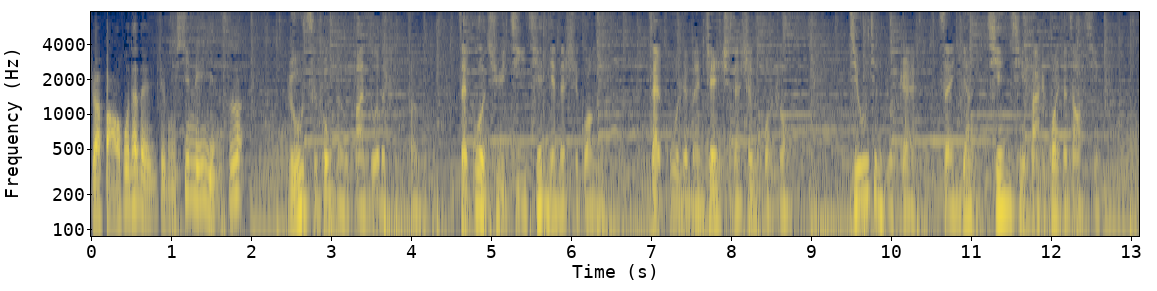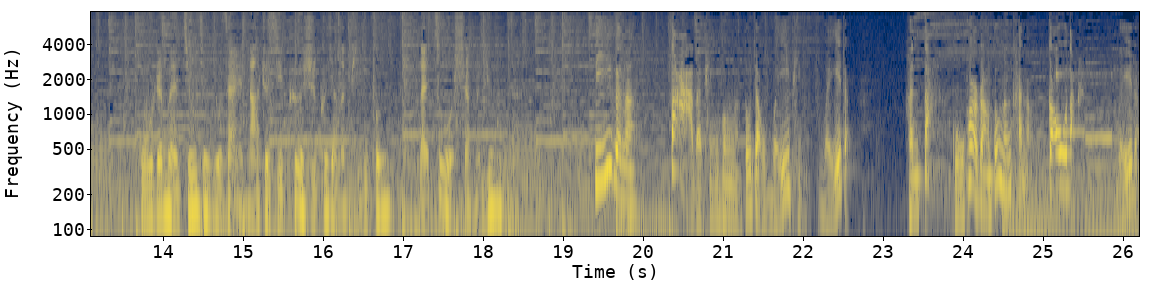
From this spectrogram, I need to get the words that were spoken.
是吧？保护他的这种心理隐私。如此功能繁多的屏风，在过去几千年的时光里，在古人们真实的生活中，究竟有着怎样千奇百怪的造型？古人们究竟又在拿这些各式各样的屏风来做什么用呢？第一个呢，大的屏风呢都叫围屏，围着，很大，古画上都能看到，高大，围着。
